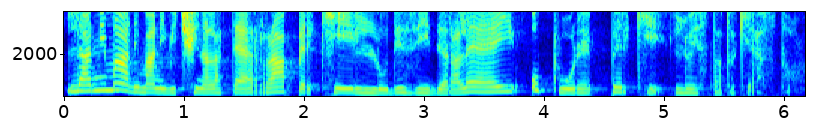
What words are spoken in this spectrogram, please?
L'anima rimane vicina alla Terra perché lo desidera lei oppure perché lo è stato chiesto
